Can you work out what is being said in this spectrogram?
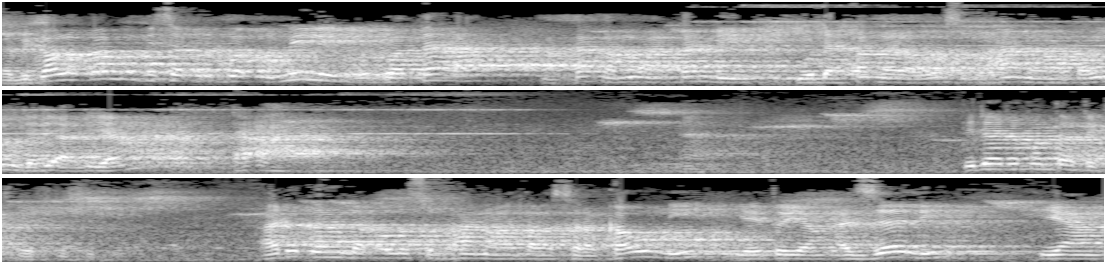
Tapi kalau kamu bisa berbuat memilih, berbuat taat, maka kamu akan dimudahkan oleh Allah Subhanahu wa taala menjadi ahli yang taat. Nah, tidak ada kontradiksi di situ. Ada kehendak Allah Subhanahu wa taala secara kauni yaitu yang azali yang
